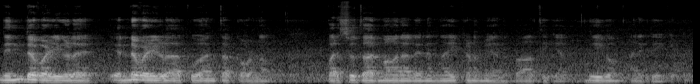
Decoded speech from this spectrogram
നിന്റെ വഴികളെ എന്റെ വഴികളാക്കുവാൻ തക്കവണ്ണം പരിശുദ്ധാത്മാവനാൽ എന്നെ നയിക്കണമേ എന്ന് പ്രാർത്ഥിക്കാം. ദൈവം അനുഗ്രഹിക്കട്ടെ.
